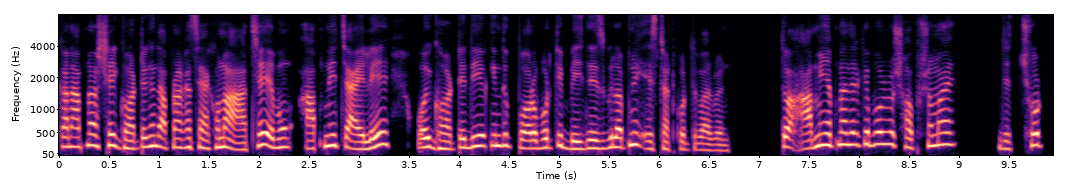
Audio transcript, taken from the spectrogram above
কারণ আপনার সেই ঘরটি কিন্তু আপনার কাছে এখনও আছে এবং আপনি চাইলে ওই ঘরটি দিয়ে কিন্তু পরবর্তী বিজনেসগুলো আপনি স্টার্ট করতে পারবেন। তো আমি আপনাদেরকে বলব, সবসময় যে ছোট্ট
